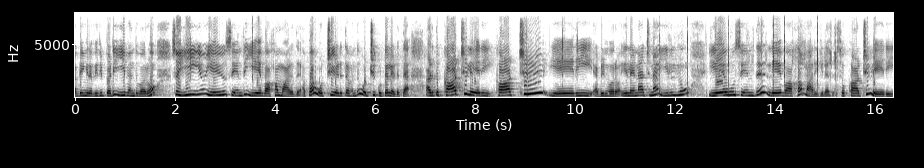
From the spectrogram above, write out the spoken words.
அப்படிங்கிற விதிப்படி ஈ வந்து வரும். ஸோ ஈயும் ஏயும் சேர்ந்து ஏவாக மாறுது. அப்போ ஒற்றி எடுத்த வந்து ஒற்றி குட்டல் எடுத்த. அடுத்து காற்றில் ஏரி காற்றில் ஏரி அப்படின்னு வரும். இதில் என்னாச்சுன்னா இல்லும் ஏவும் சேர்ந்து லேவாக மாறுகிறது. ஸோ காற்றில் ஏரி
